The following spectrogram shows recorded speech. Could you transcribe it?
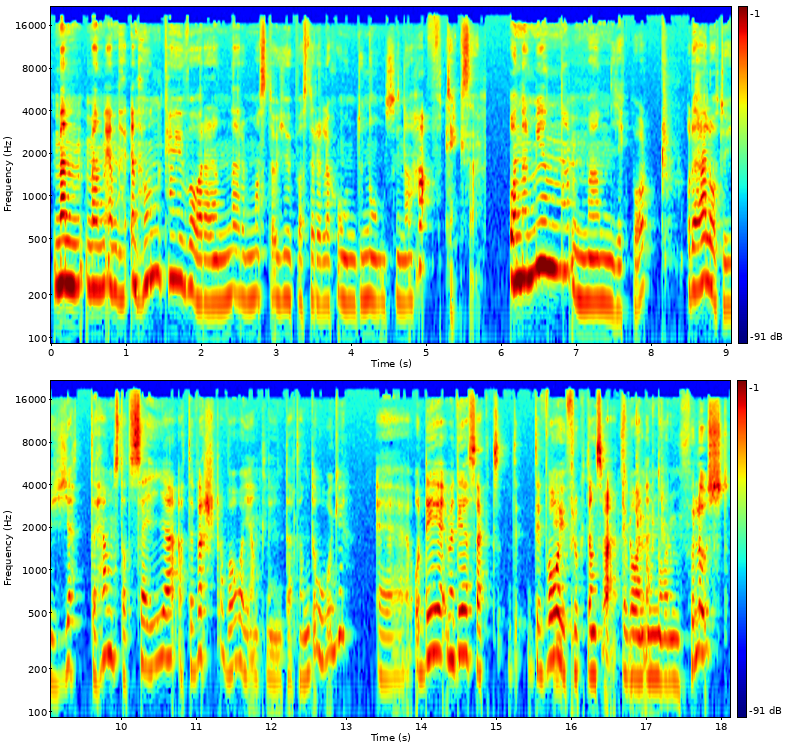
men, men en, en hund kan ju vara den närmaste och djupaste relation du någonsin har haft. Exakt. Och när min man gick bort, och det här låter ju jättehemskt att säga, att det värsta var egentligen inte att han dog. Eh, och det, med det sagt, det, det var ju fruktansvärt. Det var en enorm förlust.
